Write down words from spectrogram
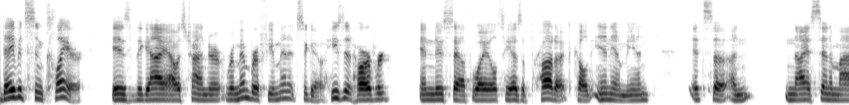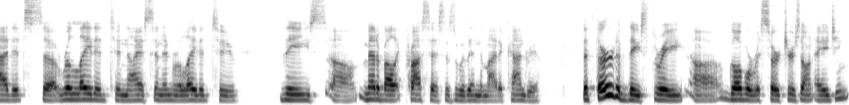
David Sinclair is the guy I was trying to remember a few minutes ago. He's at Harvard in New South Wales. He has a product called NMN. It's a, a niacinamide. It's uh, related to niacin and related to these uh, metabolic processes within the mitochondria. The third of these three uh, global researchers on aging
